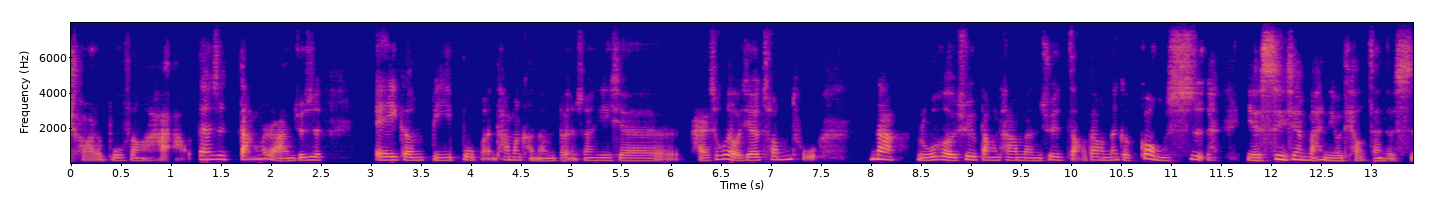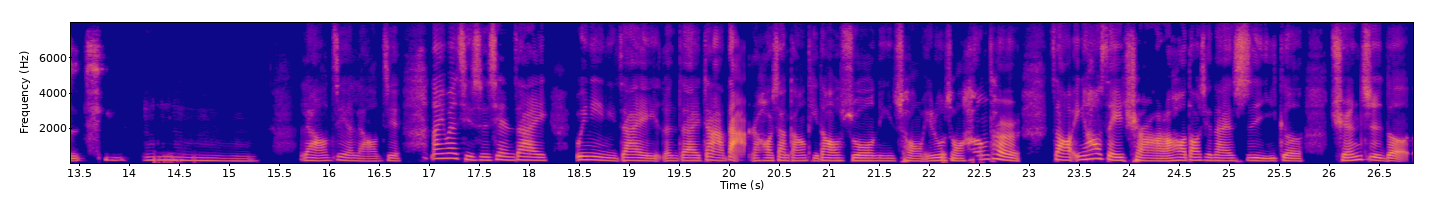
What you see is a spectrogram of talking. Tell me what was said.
HR 的部分还好，但是当然就是 A 跟 B 部门，他们可能本身一些还是会有一些冲突。那如何去帮他们去找到那个共识，也是一件蛮有挑战的事情。嗯。了解了解，那因为其实现在 Winnie 你在人在加拿大，然后像刚刚提到说，你从一路从 Hunter 到 In-house HR，然后到现在是一个全职的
